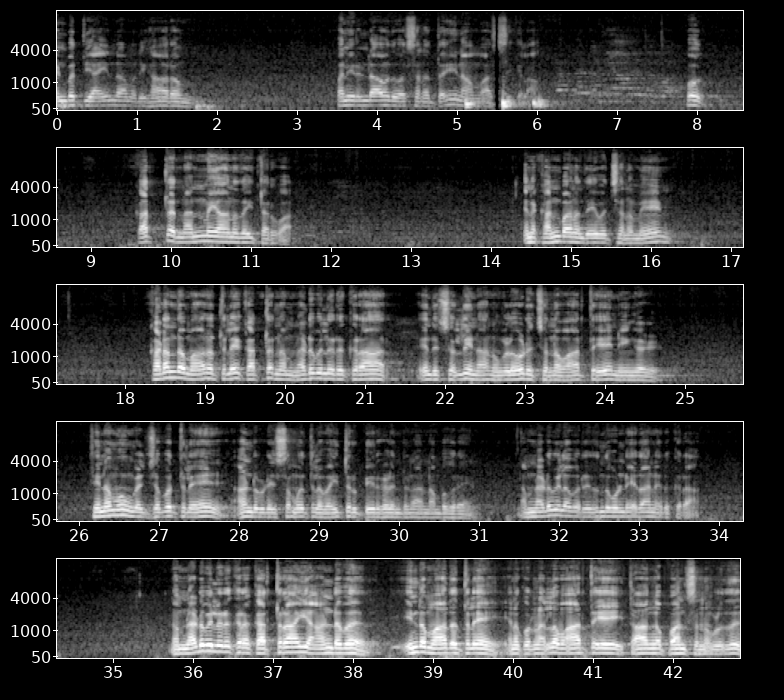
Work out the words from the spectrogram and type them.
எண்பத்தி ஐந்தாம் அதிகாரம் பனிரெண்டாவது வசனத்தை நாம் வாசிக்கலாம். போது கர்த்தர் நன்மையானதை தருவார். எனக்கு அன்பான தேவச்சனமே கடந்த மாதத்திலே கர்த்தர் நம் நடுவில் இருக்கிறார் என்று சொல்லி நான் உங்களோடு சொன்ன வார்த்தையை நீங்கள் தினமும் உங்கள் ஜபத்திலே ஆண்டவருடைய சமூகத்தில் வைத்திருப்பீர்கள் என்று நான் நம்புகிறேன். நம் நடுவில் அவர் இருந்து கொண்டே தான் இருக்கிறார். நம் நடுவில் இருக்கிற கர்த்தராய் ஆண்டவர் இந்த மாதத்திலே எனக்கு ஒரு நல்ல வார்த்தையை தாங்கப்பான்னு சொன்ன பொழுது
